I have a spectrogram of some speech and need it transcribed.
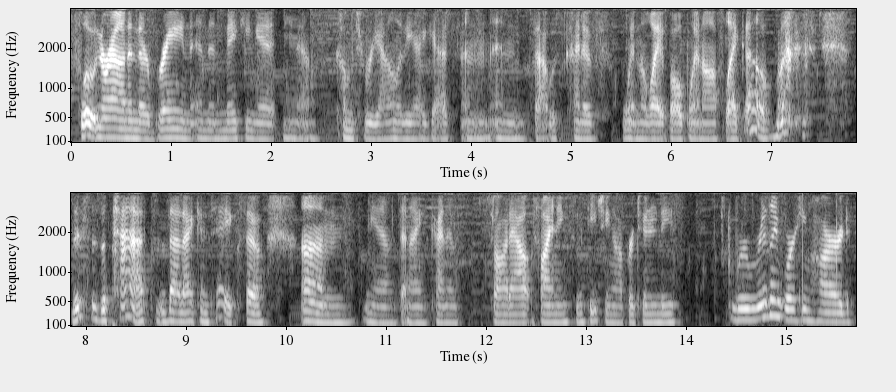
floating around in their brain and then making it, you know, come to reality, I guess. And and that was kind of when the light bulb went off like, oh, this is a path that I can take. So, um, you know, then I kind of sought out finding some teaching opportunities. We're really working hard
